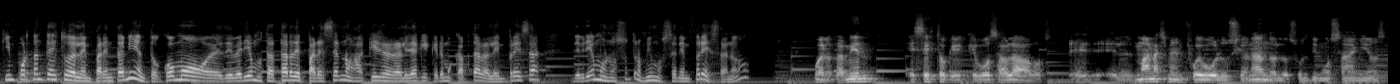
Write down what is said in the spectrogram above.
qué importante es esto del emparentamiento, cómo deberíamos tratar de parecernos a aquella realidad que queremos captar a la empresa, deberíamos nosotros mismos ser empresa, ¿no? Bueno, también es esto que, vos hablabas. El management fue evolucionando en los últimos años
